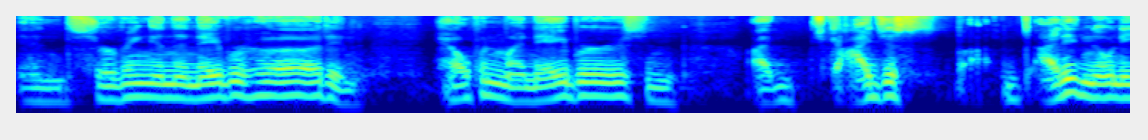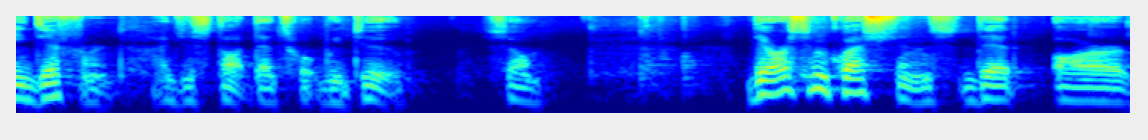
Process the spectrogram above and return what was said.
and serving in the neighborhood and helping my neighbors and I, I just, I didn't know any different. I just thought that's what we do. So there are some questions that are,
